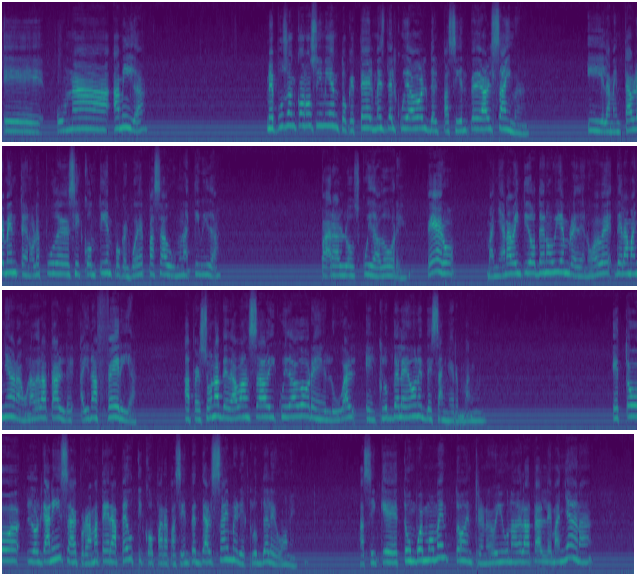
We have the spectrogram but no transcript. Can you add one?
eh, una amiga me puso en conocimiento que este es el mes del cuidador del paciente de Alzheimer y lamentablemente no les pude decir con tiempo que el jueves pasado hubo una actividad para los cuidadores, pero mañana 22 de noviembre, de 9 de la mañana a 1 de la tarde, hay una feria a personas de edad avanzada y cuidadores en el lugar, el Club de Leones de San Germán. Esto lo organiza el programa terapéutico para pacientes de Alzheimer y el Club de Leones. Así que esto es un buen momento, entre 9 y 1 de la tarde mañana,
